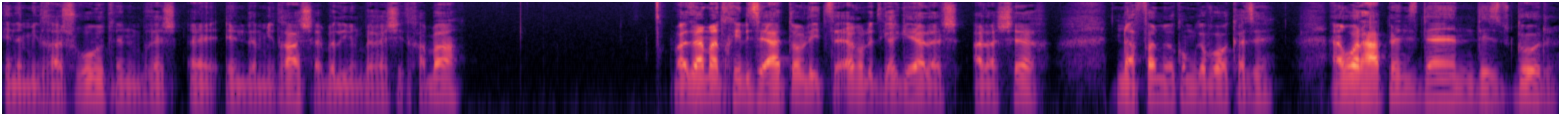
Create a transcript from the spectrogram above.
in the Midrash Ruth, in the, uh, in the Midrash, I believe in Bereshit Rabbah. ואדם מתחיל זה הטוב להצטער ולהתגעגע על אשר נפל ממקום גבוה כזה. And what happens then, this good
